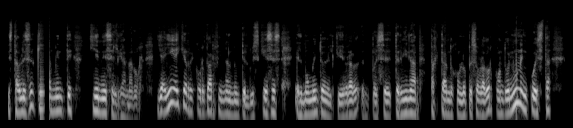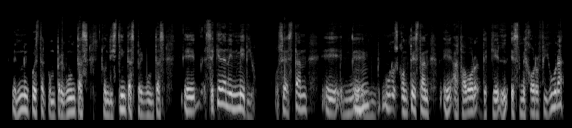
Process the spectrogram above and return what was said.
establecer claramente quién es el ganador. Y ahí hay que recordar finalmente, Luis, que ese es el momento en el que Ebrard pues se termina pactando con López Obrador, cuando en una encuesta, en una encuesta con preguntas, con distintas preguntas, eh, se quedan en medio o sea, están, eh, eh, unos contestan eh, a favor de que es mejor figura,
